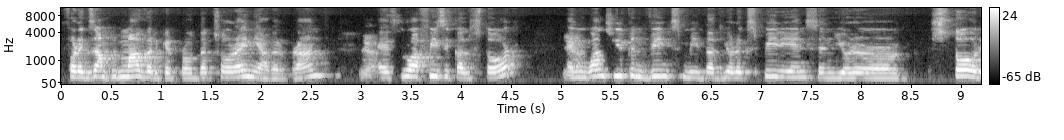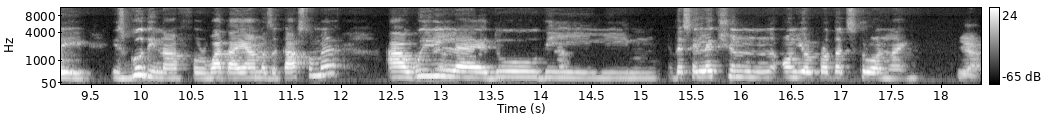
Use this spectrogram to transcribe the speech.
for example, Mothercare products or any other brand Yeah. uh, through a physical store. Yeah. And once you convince me that your experience and your story is good enough for what I am as a customer, I will uh, do the the selection on your products through online. Yeah,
